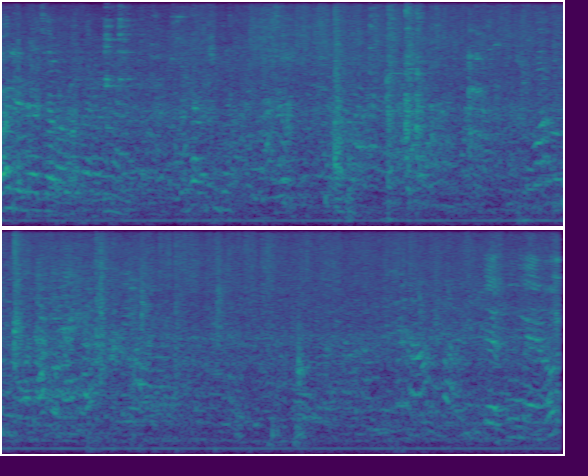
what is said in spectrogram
ဘာလေးနဲ့ချက်တာလဲကဲပူမယ်နော်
